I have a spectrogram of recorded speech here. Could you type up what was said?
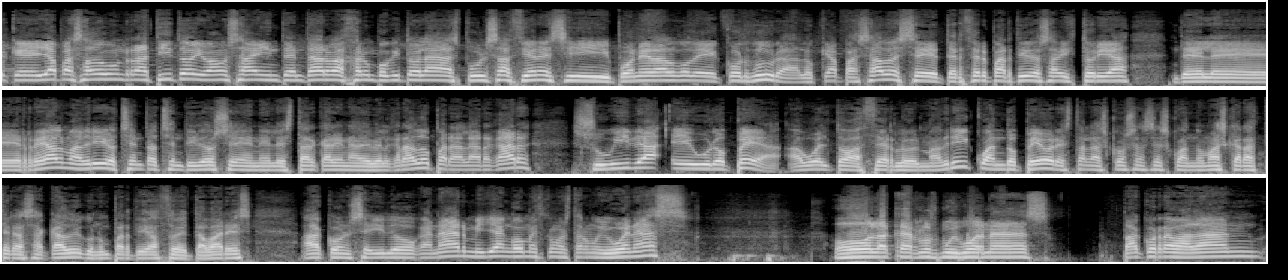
Ver, que ya ha pasado un ratito y vamos a intentar bajar un poquito las pulsaciones y poner algo de cordura a lo que ha pasado ese tercer partido, esa victoria del eh, Real Madrid 80-82 en el Stark Arena de Belgrado para alargar su vida europea. Ha vuelto a hacerlo el Madrid. Cuando peor están las cosas es cuando más carácter ha sacado y con un partidazo de Tavares ha conseguido ganar. Millán Gómez, ¿cómo están? Muy buenas. Hola, Carlos, muy buenas. Paco Rabadán.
